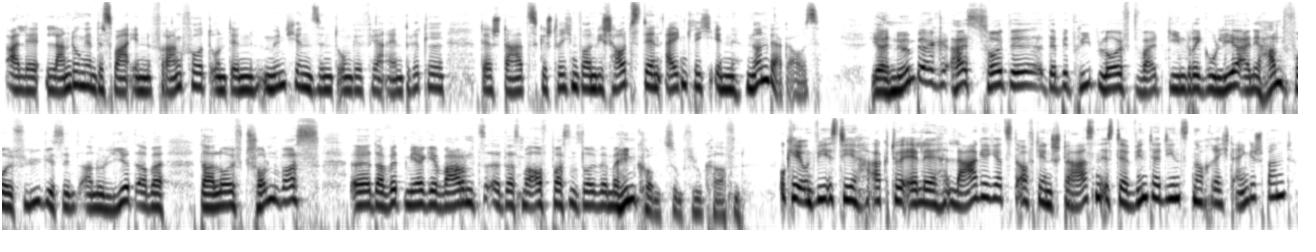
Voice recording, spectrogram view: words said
alle Landungen. Das war in Frankfurt und in München sind ungefähr ein Drittel der Starts gestrichen worden. Wie schaut es denn eigentlich in Nürnberg aus? Ja, in Nürnberg heißt es heute, der Betrieb läuft weitgehend regulär. Eine Handvoll Flüge sind annulliert, aber da läuft schon was. Äh, da wird mehr gewarnt, äh, dass man aufpassen soll, wenn man hinkommt zum Flughafen. Okay, und wie ist die aktuelle Lage jetzt auf den Straßen? Ist der Winterdienst noch recht eingespannt?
